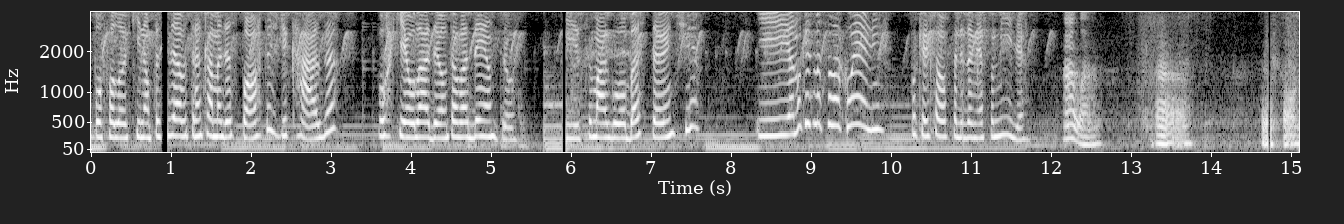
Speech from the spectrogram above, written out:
O Paul falou que não precisava trancar mais as portas de casa porque o ladrão estava dentro. Isso magoou bastante e eu não quis mais falar com ele porque ele estava ofendendo a minha família. Uh, your phone.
